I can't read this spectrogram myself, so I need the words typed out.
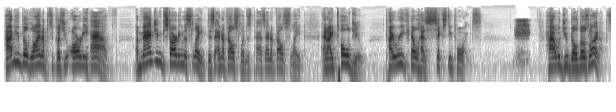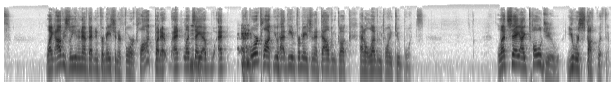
how do you build lineups because you already have. Imagine starting the slate, this NFL slate, this past NFL slate, and I told you Tyreek Hill has 60 points. How would you build those lineups? Like, obviously, you didn't have that information at four o'clock, but at, at let's say mm-hmm. at, at, at four o'clock, you had the information that Dalvin Cook had 11.2 points. Let's say I told you you were stuck with him.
